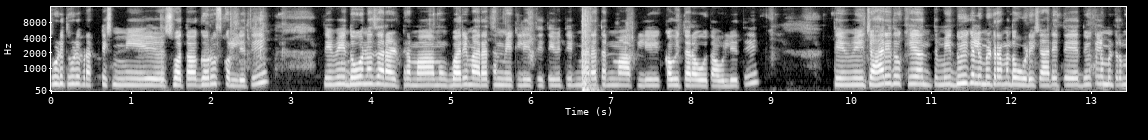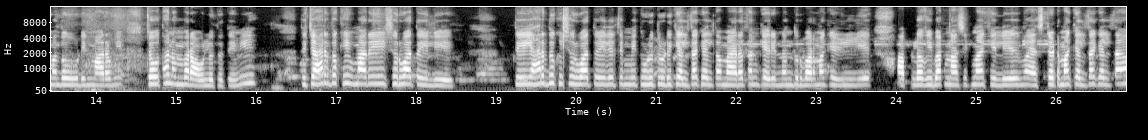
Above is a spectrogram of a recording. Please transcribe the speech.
थोडी थोडी प्रॅक्टिस मी स्वतः घरूच करली होती. ते मी दोन हजार अठरामा मुगबारी मॅरेथॉन मेकली होती. ते ती मॅरेथॉनमा आपली कविता राऊत आवली होती. मी चारे दोखे अंत मी दुई किलोमीटरमध्ये उडी चारे ते दुई किलोमीटरमध्ये उडीन मारा. मी चौथा नंबर आवलो होतो ते मी. ते चार दोखे मारी सुरुवात होईली. ते यार दोखी सुरुवात होईल ते मी थोडी थोडी खेळता खेळता मॅरेथॉन केली नंदुरबारमा खेळली आपलं विभाग नाशिकमा केली एस्टेट एस्टेटमा खेळता खेळता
